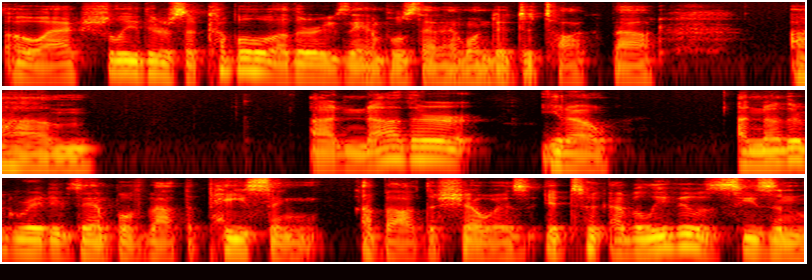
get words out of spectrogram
oh, actually, there's a couple other examples that I wanted to talk about. Um, another, you know, another great example about the pacing about the show is it took, I believe it was season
